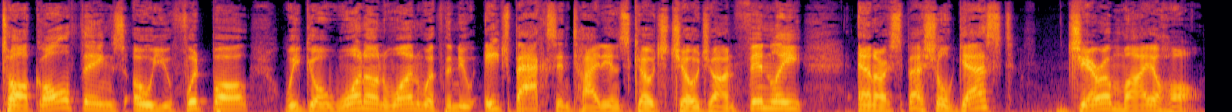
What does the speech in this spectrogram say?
Talk all things OU football. We go one on one with the new H-backs and tight ends coach Joe Jon Finley and our special guest, Jeremiah Hall.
